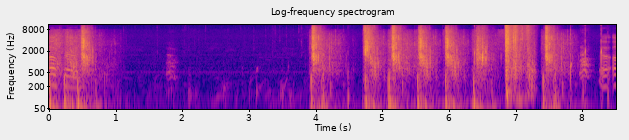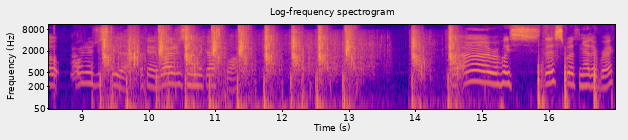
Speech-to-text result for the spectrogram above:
Oh crap. Uh, oh, why did I just do that? Okay, why did I just mine the grass block? Uh, I'm gonna replace this with nether brick.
